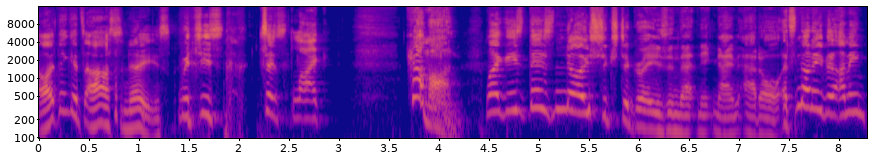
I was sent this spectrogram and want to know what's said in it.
I think it's our sneeze. Which is just like, come on. Like, is, there's no six degrees in that nickname at all. It's not even, I mean,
